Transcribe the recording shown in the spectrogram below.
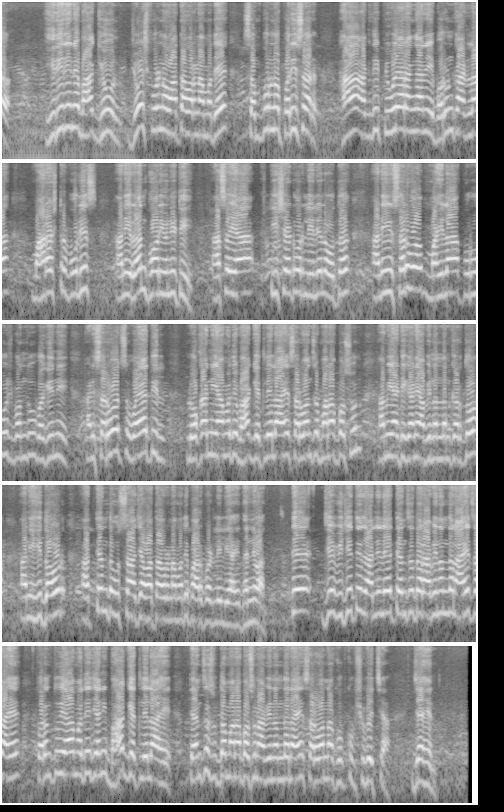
हिरिरीने भाग घेऊन जोशपूर्ण वातावरणामध्ये संपूर्ण परिसर हा अगदी पिवळ्या रंगाने भरून काढला. महाराष्ट्र पोलीस आणि रन फॉर युनिटी असं या टी शर्टवर लिहिलेलं होतं. आणि सर्व महिला पुरुष बंधू भगिनी आणि सर्वच वयातील लोकांनी यामध्ये भाग घेतलेला आहे. सर्वांचं मनापासून आम्ही या ठिकाणी अभिनंदन करतो आणि ही दौड अत्यंत उत्साहाच्या वातावरणामध्ये पार पडलेली आहे. धन्यवाद. ते जे विजेते झालेले आहेत त्यांचं तर अभिनंदन आहेच आहे परंतु यामध्ये ज्यांनी भाग घेतलेला आहे त्यांचं सुद्धा मनापासून अभिनंदन आहे. सर्वांना खूप खूप शुभेच्छा. जय हिंद.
